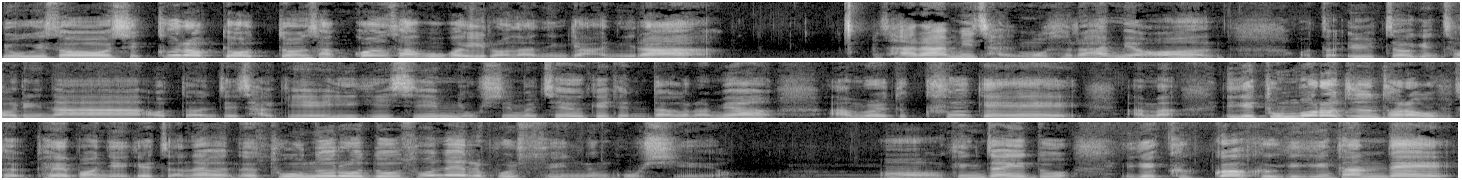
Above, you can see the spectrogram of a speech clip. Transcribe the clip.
여기서 시끄럽게 어떤 사건 사고가 일어나는 게 아니라 사람이 잘못을 하면 어떤 일적인 처리나 어떤 이제 자기의 이기심, 욕심을 채우게 된다 그러면 아무래도 크게 아마 이게 돈 벌어주는 터라고 매번 얘기했잖아요. 돈으로도 손해를 볼 수 있는 곳이에요. 어, 굉장히 또 이게 극과 극이긴 한데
